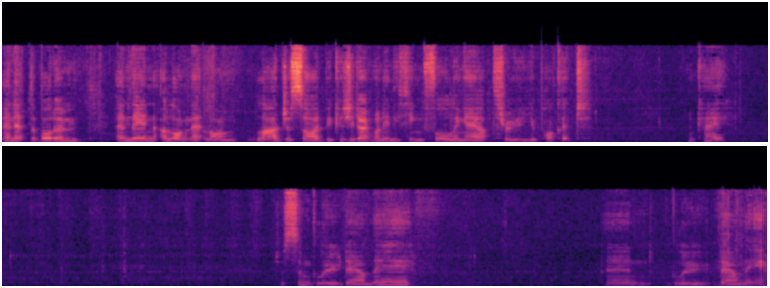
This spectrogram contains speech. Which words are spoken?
and at the bottom and then along that long larger side because you don't want anything falling out through your pocket. Okay? Just some glue down there. And glue down there.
